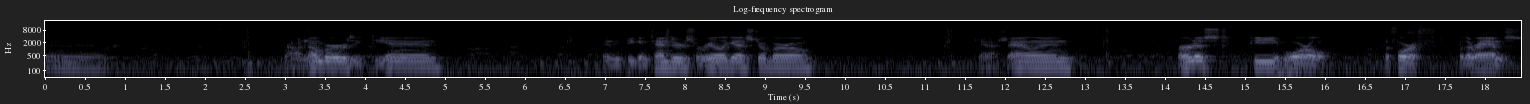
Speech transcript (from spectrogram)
uh, round numbers, ETN. MVP contenders for real, I guess. Joe Burrow. Josh Allen. Ernest P. Worrell, the fourth for the Rams.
